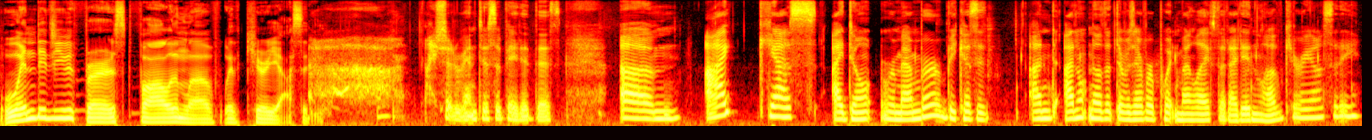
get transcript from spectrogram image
When did you first fall in love with curiosity? I should have anticipated this. Um, I guess I don't remember because it. I'm, I don't know that there was ever a point in my life that I didn't love curiosity.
